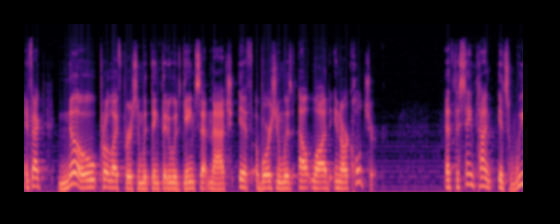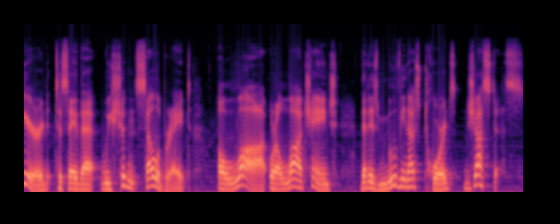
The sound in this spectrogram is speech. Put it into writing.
In fact, no pro life person would think that it was game, set, match if abortion was outlawed in our culture. At the same time, it's weird to say that we shouldn't celebrate a law or a law change that is moving us towards justice.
